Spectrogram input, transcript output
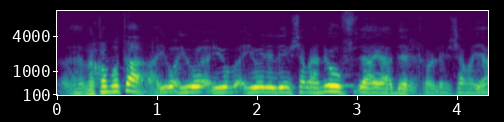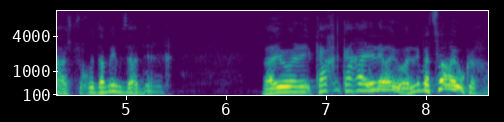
והכל מותר. היו, היו, היו, היו אלילים שם היה נעוף, זה היה הדרך, היו אלילים שם היה שפיכות דמים, זה הדרך. והיו, ככה, ככה האלילים היו, האלילים עצמם היו ככה.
